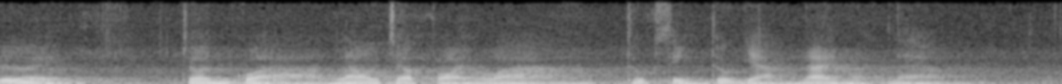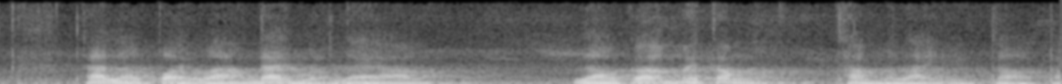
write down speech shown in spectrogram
เรื่อยๆ จนกว่าเราจะปล่อยวางทุกสิ่งทุกอย่างได้หมดแล้ว ถ้าเราปล่อยวางได้หมดแล้ว เราก็ไม่ต้องทำอะไรอีกต่อไป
